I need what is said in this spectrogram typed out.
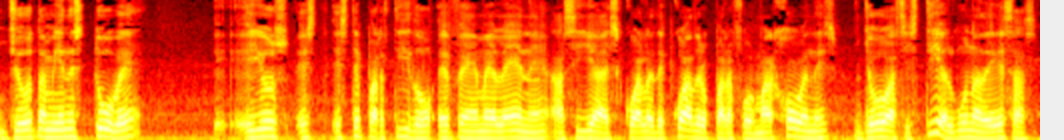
yo también estuve, ellos, este partido FMLN hacía escuelas de cuadro para formar jóvenes, yo asistí a alguna de esas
